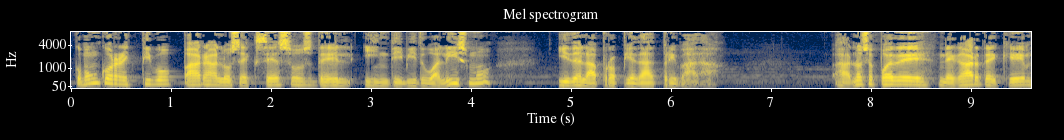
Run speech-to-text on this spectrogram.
como un correctivo para los excesos del individualismo y de la propiedad privada. Ah, no se puede negar de que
